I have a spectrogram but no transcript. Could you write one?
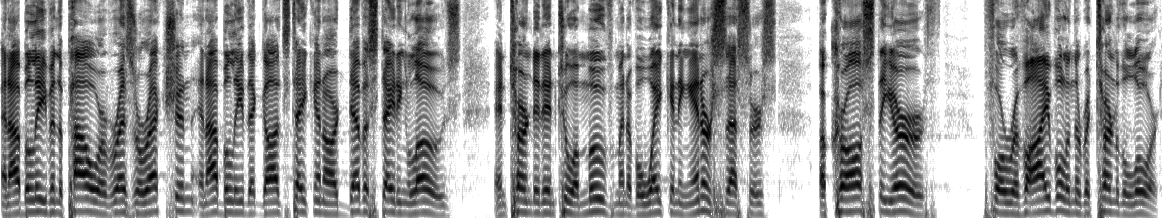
And I believe in the power of resurrection, and I believe that God's taken our devastating lows and turned it into a movement of awakening intercessors across the earth for revival and the return of the Lord.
